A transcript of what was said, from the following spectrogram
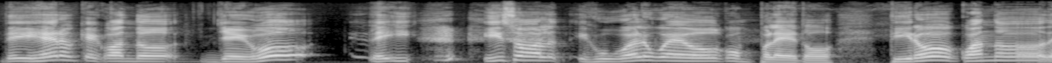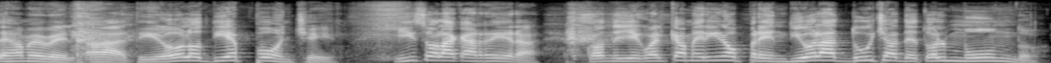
te dijeron que cuando llegó, le hizo, y jugó el juego completo, tiró, cuando, déjame ver, ah, tiró los 10 ponches, hizo la carrera. Cuando llegó al camerino, prendió las duchas de todo el mundo.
